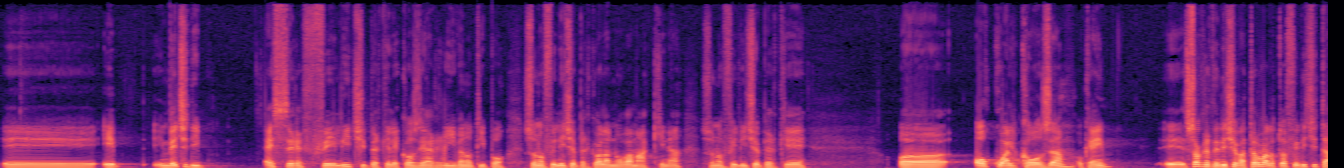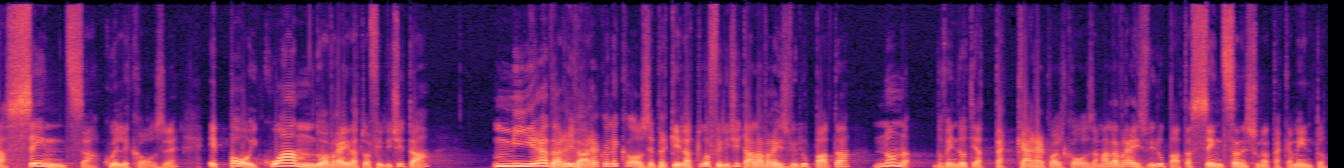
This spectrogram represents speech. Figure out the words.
e, e, invece di essere felici perché le cose arrivano, tipo sono felice perché ho la nuova macchina, sono felice perché uh, ho qualcosa, ok? Eh, Socrate diceva trova la tua felicità senza quelle cose e poi quando avrai la tua felicità mira ad arrivare a quelle cose, perché la tua felicità l'avrai sviluppata non dovendoti attaccare a qualcosa, ma l'avrai sviluppata senza nessun attaccamento.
